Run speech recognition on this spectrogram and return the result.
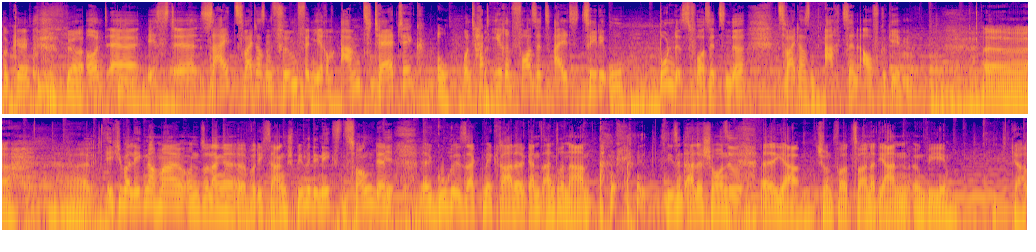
Okay. Ja. Und äh, ist äh, seit 2005 in ihrem Amt tätig Oh. und hat ihren Vorsitz als CDU-Bundesvorsitzende 2018 aufgegeben. Äh, äh, ich überlege nochmal und solange äh, würde ich sagen, spielen wir den nächsten Song, denn äh, Google sagt mir gerade ganz andere Namen. Die sind alle schon, So. äh, ja, schon vor 200 Jahren irgendwie, ja,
